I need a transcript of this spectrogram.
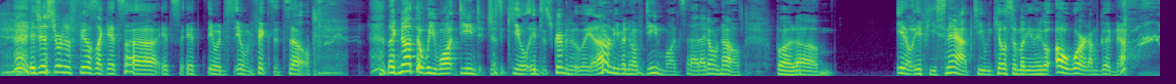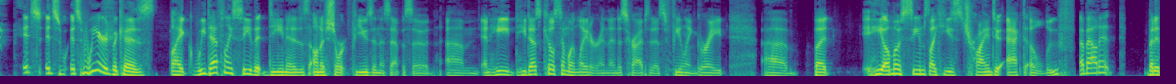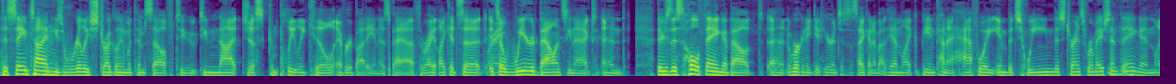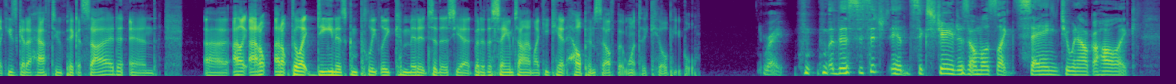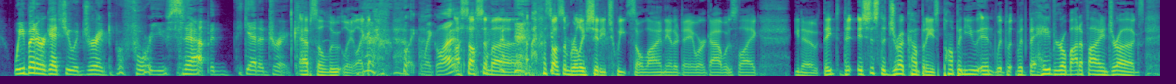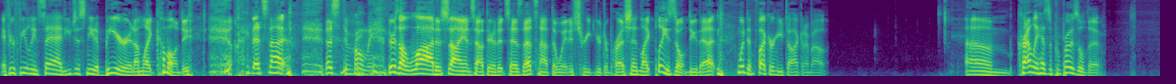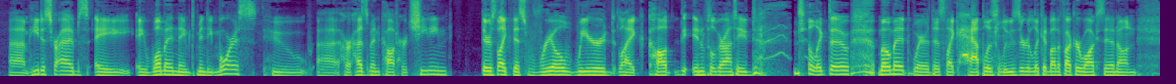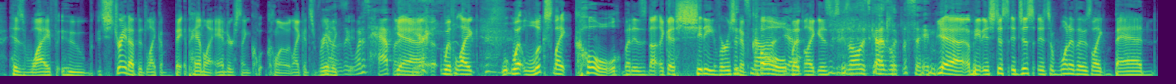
it just sort of feels like it's uh, it's it it would it would fix itself. like not that we want Dean to just kill indiscriminately, and I don't even know if Dean wants that. I don't know, but um, you know, if he snapped, he would kill somebody, and then go, "Oh, word, I'm good now." it's it's it's weird because like we definitely see that Dean is on a short fuse in this episode, um, and he he does kill someone later and then describes it as feeling great, uh, but he almost seems like he's trying to act aloof about it. But at the same time, he's really struggling with himself to to not just completely kill everybody in his path, right? Like it's a it's a weird balancing act, and there's this whole thing about uh, we're going to get here in just a second about him like being kind of halfway in between this transformation thing, and like he's going to have to pick a side, and uh, I I don't I don't feel like Dean is completely committed to this yet, but at the same time, like he can't help himself but want to kill people. Right. This this exchange is almost like saying to an alcoholic, "We better get you a drink before you snap and get a drink." Absolutely, like. like like what? I saw some uh, I saw some really shitty tweets online the other day where a guy was like, you know, they, th it's just the drug companies pumping you in with, with with behavioral modifying drugs. If you're feeling sad, you just need a beer. And I'm like, come on, dude, like that's not that's the Homie. There's a lot of science out there that says that's not the way to treat your depression. Like, please don't do that. what the fuck are you talking about? Um, Crowley has a proposal though. Um, he describes a a woman named Mindy Morris who uh, her husband caught her cheating. There's like this real weird like called the inflagrante delicto moment where this like hapless loser looking motherfucker walks in on his wife who straight up is like a ba- Pamela Anderson cl- clone. Like it's Yeah, really I was like, what is happening yeah, here? with like what looks like Cole, but is not like a shitty version It's of not, Cole, yeah. but like is because all these guys look the same. yeah, I mean, it's just it just it's one of those like bad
